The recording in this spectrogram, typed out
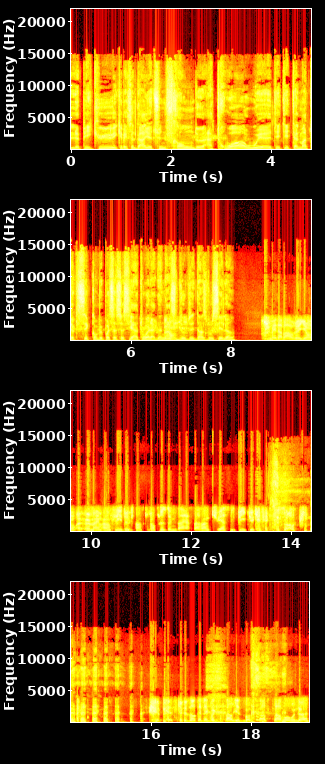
le, PQ et Québec solidaire? Y a-t-il une fronde à trois où euh, t'es es tellement toxique qu'on veut pas s'associer à toi là, dans, dans ce dossier-là? Mais d'abord, ils ont eux-mêmes, entre les deux, je pense qu'ils ont plus de misère à se parler entre QS et le PQ qu'avec les autres. Parce que les autres, à chaque fois qu'ils se parlent, il y a du monde qui pense qu'ils s'en vont aux noces.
